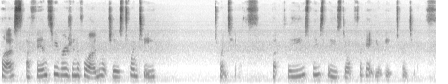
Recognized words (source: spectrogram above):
plus a fancy version of 1, which is 20 twentieths. But please, please, please don't forget your 8 twentieths.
